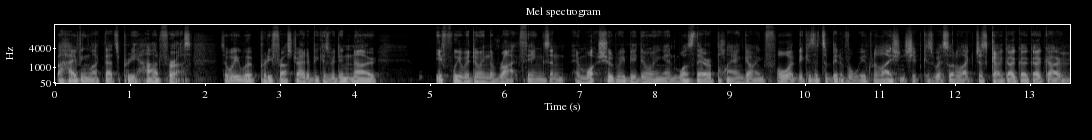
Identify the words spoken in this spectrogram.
behaving like that's pretty hard for us. So we were pretty frustrated because we didn't know if we were doing the right things and and what should we be doing and was there a plan going forward because it's a bit of a weird relationship because we're sort of like just go go go go go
